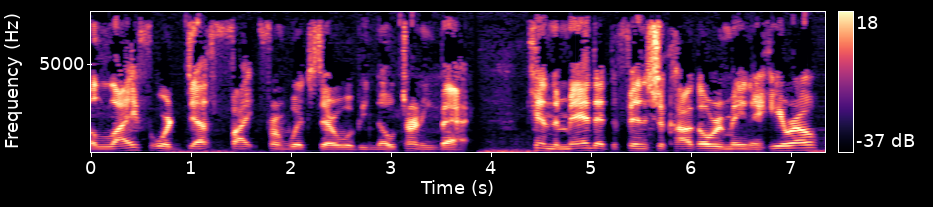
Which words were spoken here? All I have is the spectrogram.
a life or death fight from which there will be no turning back. Can the man that defends Chicago remain a hero,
